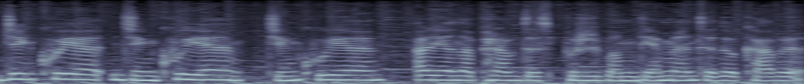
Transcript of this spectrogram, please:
Dziękuję, dziękuję, dziękuję, ale ja naprawdę spożywam diamenty do kawy.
